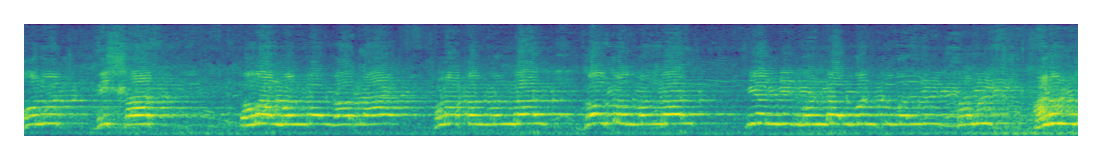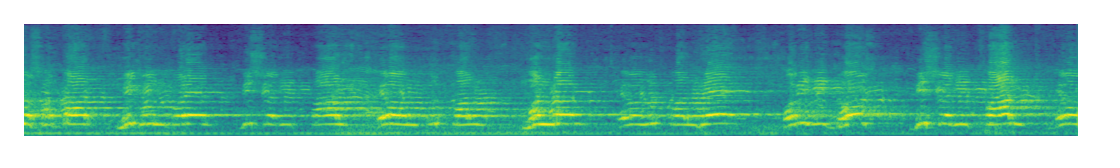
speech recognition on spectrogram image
Manoj Biswas তোমার মন্ডল লব রায়, সনাতন মন্ডল গৌতম মন্ডল চিরঞ্জিত মন্ডল মন্টু মল্লিক মানিক আনন্দ সর্দার, মিঠুন কোয়েল বিশ্বজিৎ পাল এবং উৎপল মন্ডল এবং উৎপল দে, অভিজিৎ ঘোষ, বিশ্বজিৎ পাল এবং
